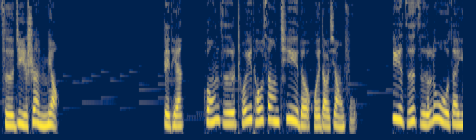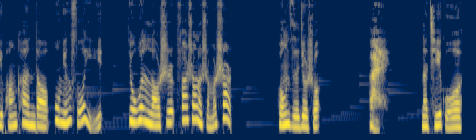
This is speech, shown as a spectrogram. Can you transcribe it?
此计甚妙。这天，孔子垂头丧气的回到相府，弟子子路在一旁看到不明所以，就问老师发生了什么事儿。孔子就说：“哎，那齐国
